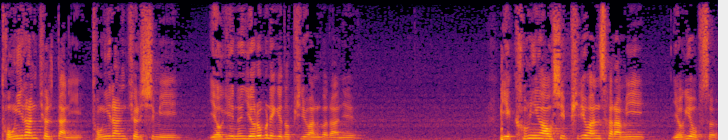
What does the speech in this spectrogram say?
동일한 결단이, 동일한 결심이 여기 있는 여러분에게도 필요한 것 아니에요? 이 커밍아웃이 필요한 사람이 여기 없어요.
